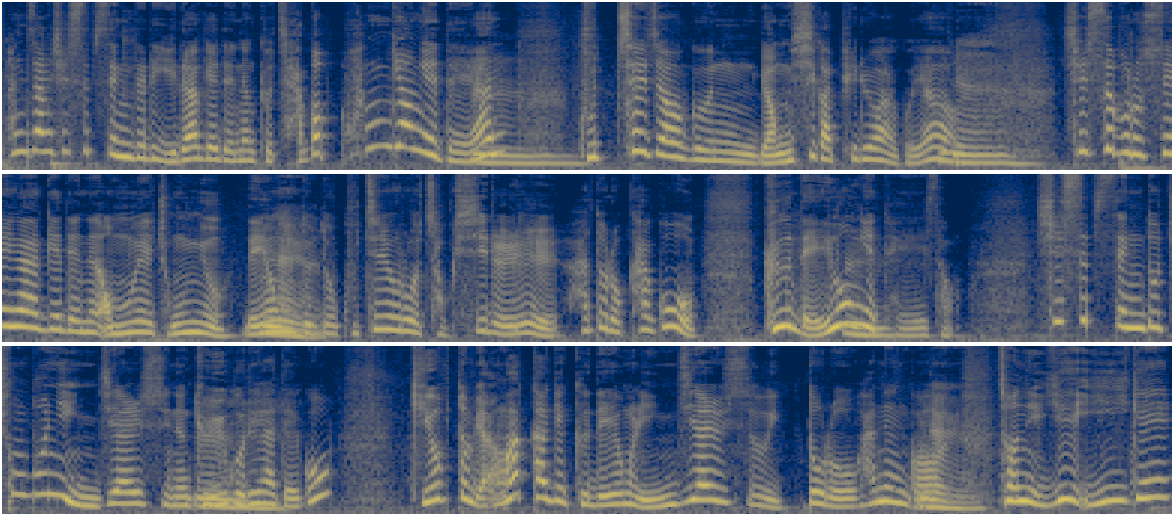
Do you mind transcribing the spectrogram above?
현장 실습생들이 일하게 되는 그 작업 환경에 대한 음. 구체적인 명시가 필요하고요. 네. 실습으로 수행하게 되는 업무의 종류, 내용들도 네. 구체적으로 적시를 하도록 하고 그 내용에 음. 대해서 실습생도 충분히 인지할 수 있는 교육을 음. 해야 되고 기업도 명확하게 그 내용을 인지할 수 있도록 하는 것. 네. 저는 이게 이게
